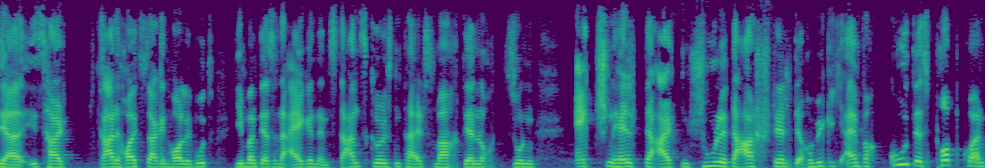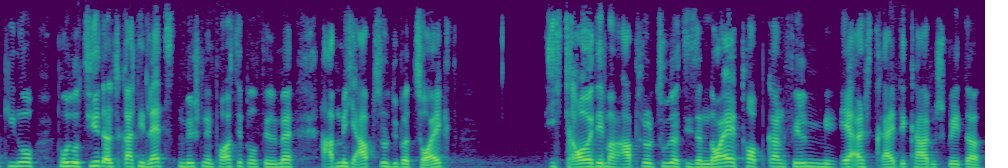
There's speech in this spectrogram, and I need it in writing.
der ist halt gerade heutzutage in Hollywood jemand, der seine eigenen Stunts größtenteils macht, der noch so ein Actionheld der alten Schule darstellt, der auch wirklich einfach gutes Popcorn-Kino produziert. Also gerade die letzten Mission Impossible Filme haben mich absolut überzeugt. Ich traue dem auch absolut zu, dass dieser neue Top Gun-Film mehr als drei Dekaden später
